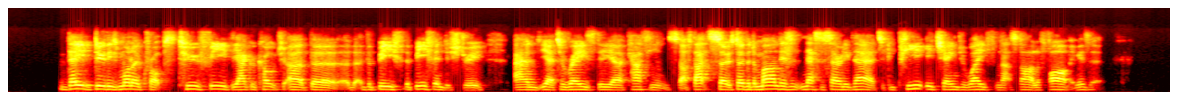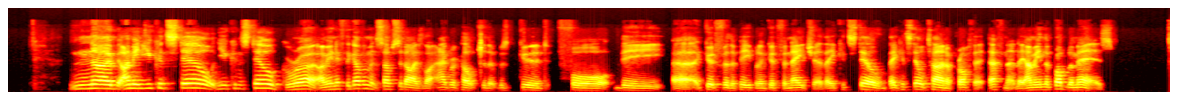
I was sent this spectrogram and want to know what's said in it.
they do these monocrops to feed the agriculture, uh, the, the beef, the beef industry, and yeah, to raise the uh, cattle and stuff. That's so so the demand isn't necessarily there to completely change away from that style of farming, is it? No, but I mean you could still you can still grow. I mean, if the government subsidized like agriculture that was good for the uh, good for the people and good for nature, they could still they could still turn a profit, definitely. I mean, the problem is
